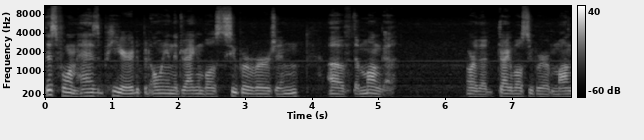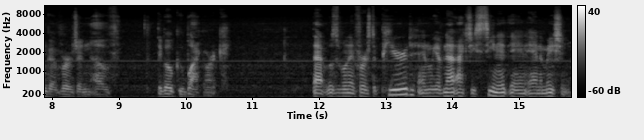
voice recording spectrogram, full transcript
this form has appeared, but only in the Dragon Ball Super version of the manga. Or the Dragon Ball Super manga version of the Goku Black Arc. That was when it first appeared, and we have not actually seen it in animation.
